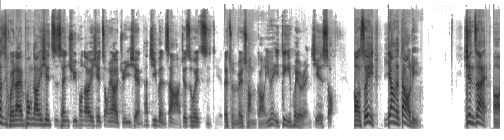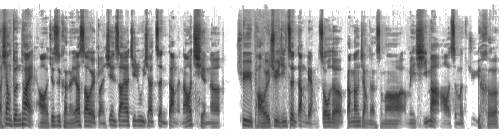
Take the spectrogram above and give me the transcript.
那回来碰到一些支撑区，碰到一些重要的均线，它基本上啊就是会止跌，在准备创高，因为一定会有人接手。哦，所以一样的道理，现在啊像敦泰啊，就是可能要稍微短线上要进入一下震荡，然后钱呢去跑回去，已经震荡两周的，刚刚讲的什么美骑马啊，什么聚合。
